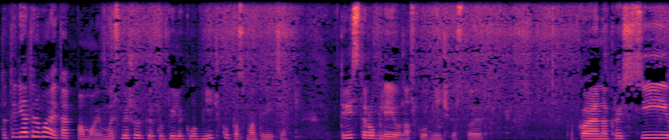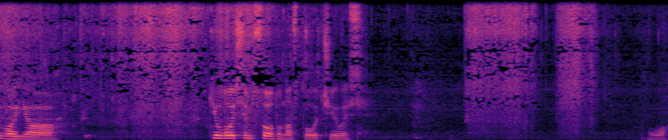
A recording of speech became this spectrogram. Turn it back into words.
Да ты не отрывай так, помой. Мы с Мишуркой купили клубничку, посмотрите. 300 рублей у нас клубничка стоит. Какая она красивая. Кило 700 у нас получилось. О.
